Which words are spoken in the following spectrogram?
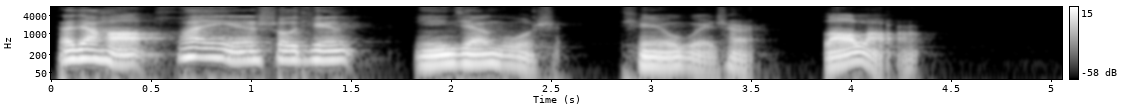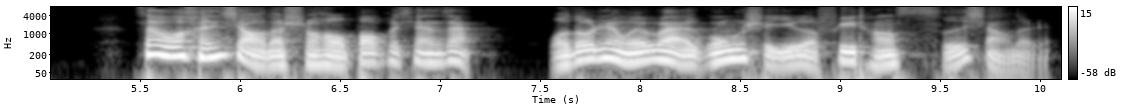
大家好，欢迎收听民间故事，听有鬼事儿。老老，在我很小的时候，包括现在，我都认为外公是一个非常慈祥的人。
